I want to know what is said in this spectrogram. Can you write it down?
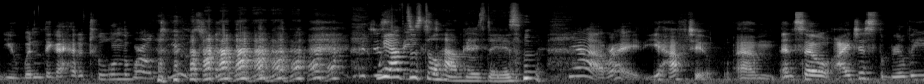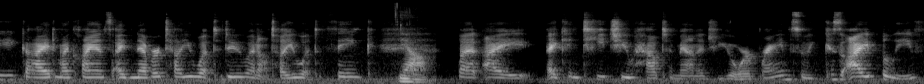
you wouldn't think I had a tool in the world to use. we have to still have those days. yeah, right. You have to. Um, and so I just really guide my clients. I never tell you what to do. I don't tell you what to think yeah. but I I can teach you how to manage your brain. So because I believe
